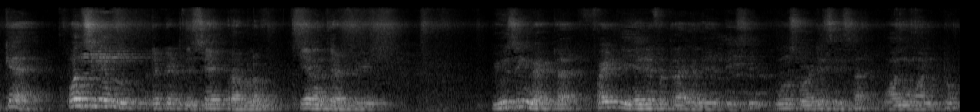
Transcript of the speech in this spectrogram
okay once again repeat the same problem ಏನಂತ ಹೇಳ್ತೀವಿ? Using vector, find the area of triangle ABC whose vertices are 1, 1, 2,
